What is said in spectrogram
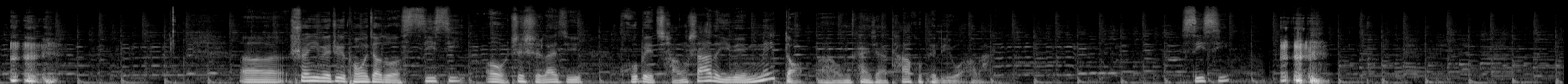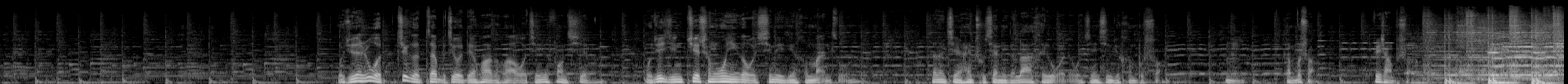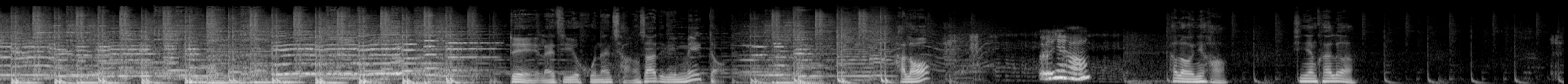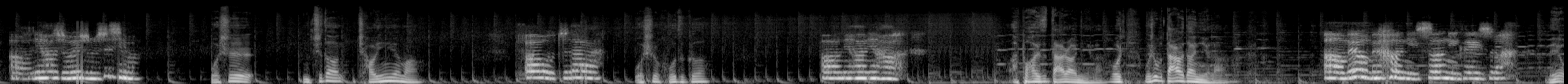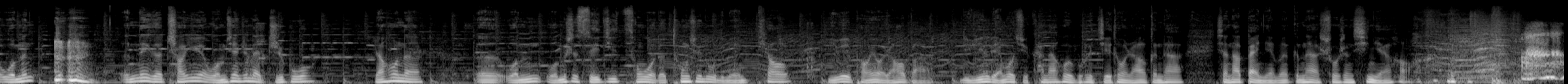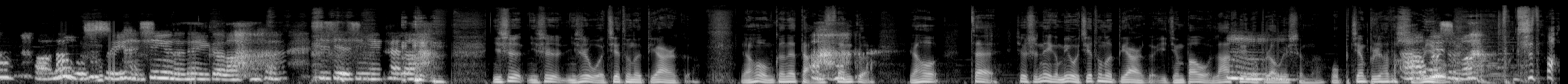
呃，顺一位，这位朋友叫做 C C，哦，这是来自于湖北长沙的一位 m i d 啊，我们看一下他会不会理我，好吧？C C，我觉得如果这个再不接我电话的话，我今天就放弃了。我就已经接成功一个，我心里已经很满足了。但他竟然还出现了一个拉黑我的，我今天心里很不爽，嗯，很不爽，非常不爽。对，来自于湖南长沙的一位 Middle。Hello，喂，你好。Hello，你好，新年快乐！哦，你好，请问有什么事情吗？我是，你知道潮音乐吗？哦，我知道了。我是胡子哥哦，你好，你好。啊，不好意思打扰你了，我我是不是打扰到你了？哦，没有没有，你说，你可以说。没有，我们呃 那个潮音乐，我们现在正在直播，然后呢，呃，我们我们是随机从我的通讯录里面挑一位朋友，然后把语音连过去，看他会不会接通，然后跟他向他拜年，问跟他说声新年好。哦，那我是属于很幸运的那一个了。谢谢，新年快乐。你是你是你是我接通的第二个，然后我们刚才打了三个，然后在就是那个没有接通的第二个已经把我拉黑了，不知道为什么，我竟然不是他的啊？好友，为什么？不知道，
